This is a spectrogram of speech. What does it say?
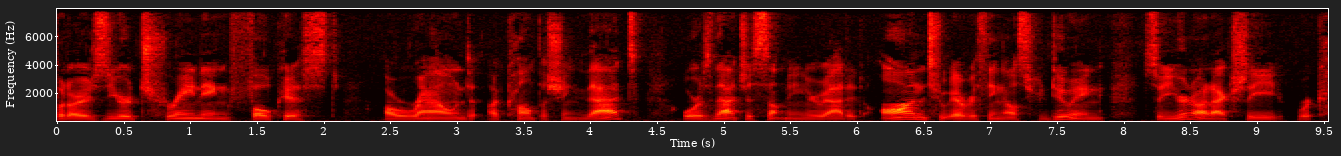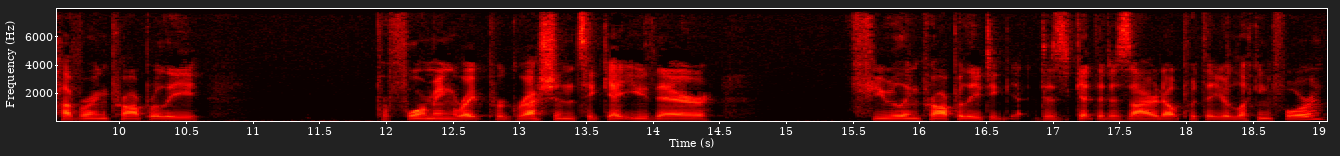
but is your training focused around accomplishing that? Or is that just something you added on to everything else you're doing? So you're not actually recovering properly, performing right progression to get you there, fueling properly to get, to get the desired output that you're looking for.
